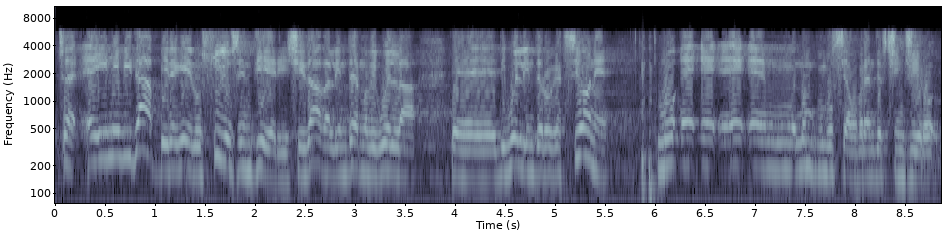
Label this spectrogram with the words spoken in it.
Cioè è inevitabile che lo studio Sentieri, citato all'interno di, eh, quell'interrogazione, non possiamo prenderci in giro.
